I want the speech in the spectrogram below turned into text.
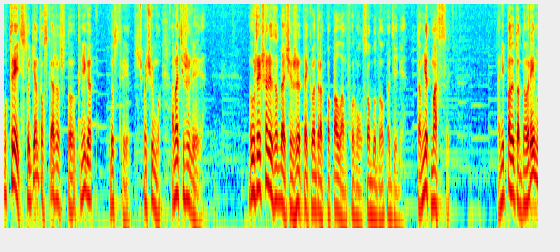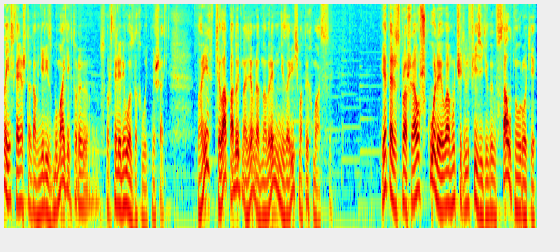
Ну, треть студентов скажет, что книга быстрее. Почему? Она тяжелее. Мы уже решали задачи gt квадрат пополам, формулу свободного падения. Там нет массы. Они падают одновременно, если, конечно, там не лист бумаги, который с распределением воздуха будет мешать. Но они, тела падают на Землю одновременно, независимо от их массы. Я опять же спрашиваю, а в школе вам учитель физики встал на уроке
